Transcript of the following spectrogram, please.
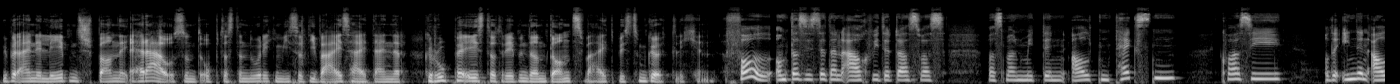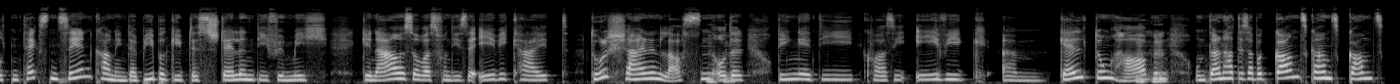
über eine Lebensspanne heraus und ob das dann nur irgendwie so die Weisheit einer Gruppe ist oder eben dann ganz weit bis zum Göttlichen. Voll. Und das ist ja dann auch wieder das, was, was man mit den alten Texten quasi oder in den alten Texten sehen kann. In der Bibel gibt es Stellen, die für mich genau so was von dieser Ewigkeit durchscheinen lassen mhm. oder Dinge, die quasi ewig ähm, Geltung haben. Mhm. Und dann hat es aber ganz, ganz, ganz,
